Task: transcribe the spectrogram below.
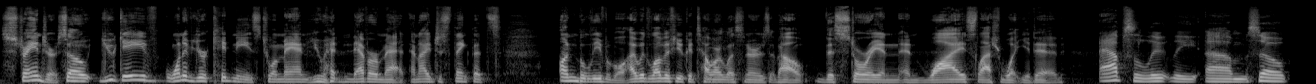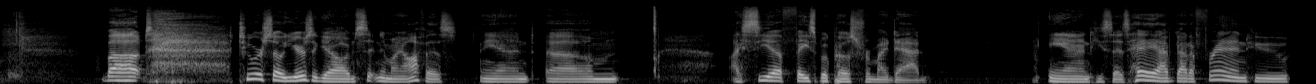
stranger. So you gave one of your kidneys to a man you had never met, and I just think that's unbelievable. I would love if you could tell our listeners about this story and, and why slash what you did. Absolutely. Um, so, about two or so years ago, I'm sitting in my office and um, I see a Facebook post from my dad. And he says, Hey, I've got a friend who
